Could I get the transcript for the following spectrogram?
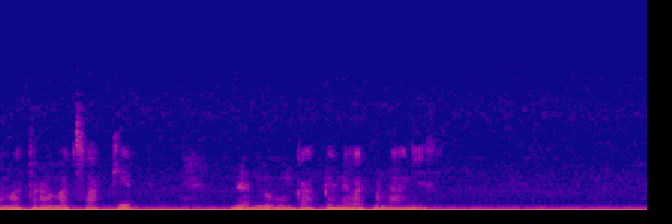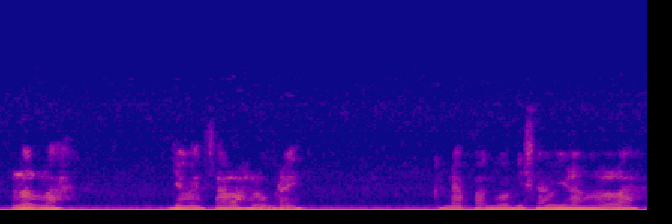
amat teramat sakit dan lu ungkapin lewat menangis. Lelah. Jangan salah lo Bray. Kenapa gue bisa bilang lelah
